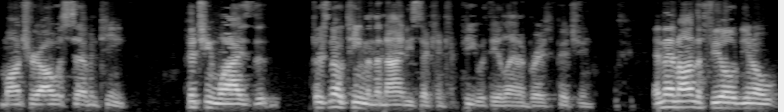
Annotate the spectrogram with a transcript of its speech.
Montreal was 17th. Pitching wise, there's no team in the 90s that can compete with the Atlanta Braves pitching. And then on the field, you know,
